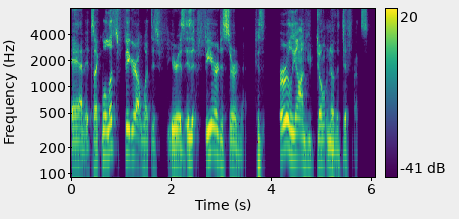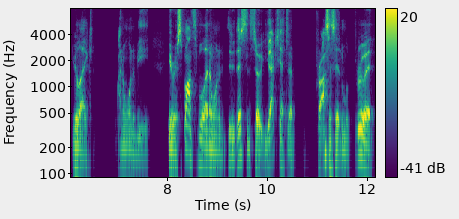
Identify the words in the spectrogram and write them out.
And it's like, well, let's figure out what this fear is. Is it fear or discernment? Because early on, you don't know the difference. You're like, I don't want to be irresponsible. I don't want to do this. And so you actually have to process it and look through it.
